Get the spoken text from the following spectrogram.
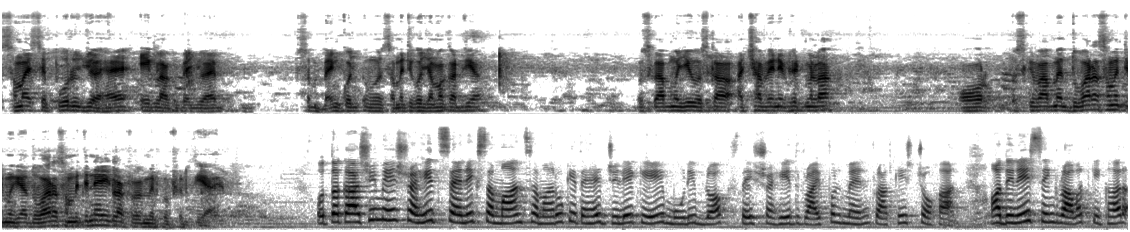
समय से पूर्व जो है, एक लाख रुपए जो है, सब बैंक को समिति को जमा कर दिया। उसके मुझे उसका अच्छा बेनिफिट मिला। और उसके बाद मैं दोबारा समिति में गया। दोबारा समिति ने एक लाख रुपये मेरे को फिर दिया है। उत्तरकाशी में शहीद सैनिक सम्मान समारोह के तहत ज़िले के मूडी ब्लॉक से शहीद राइफलमैन राकेश चौहान और दिनेश सिंह रावत के घर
